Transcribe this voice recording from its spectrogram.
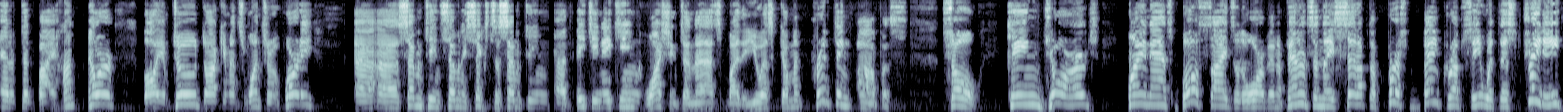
edited by Hunt Miller, Volume 2, Documents 1 through 40, uh, uh, 1776 to 17, uh, 1818, Washington. And that's by the U.S. Government Printing Office. So King George financed both sides of the War of Independence, and they set up the first bankruptcy with this treaty.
